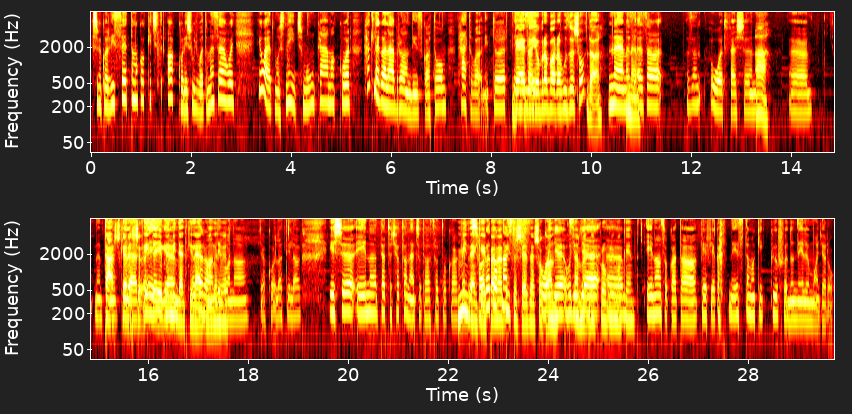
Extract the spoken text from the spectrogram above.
és amikor visszajöttem, akkor kicsit akkor is úgy voltam ezzel, hogy jó, hát most nincs munkám, akkor hát legalább randizgatom, hát ha valami történik. De ez a jobbra-balra húzós oldal? Nem, ez, Nem. ez a, ez a old fashion. Ah. Ö, nem Társkereső. Itt egyébként mindent ki lehet mondani. Vonal gyakorlatilag. És én, tehát hogyha tanácsot adhatok a Mindenképpen, mert biztos, hogy ezzel sokan hogy, hogy szenvednek ugye, problémaként. Én azokat a férfiakat néztem, akik külföldön élő magyarok.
